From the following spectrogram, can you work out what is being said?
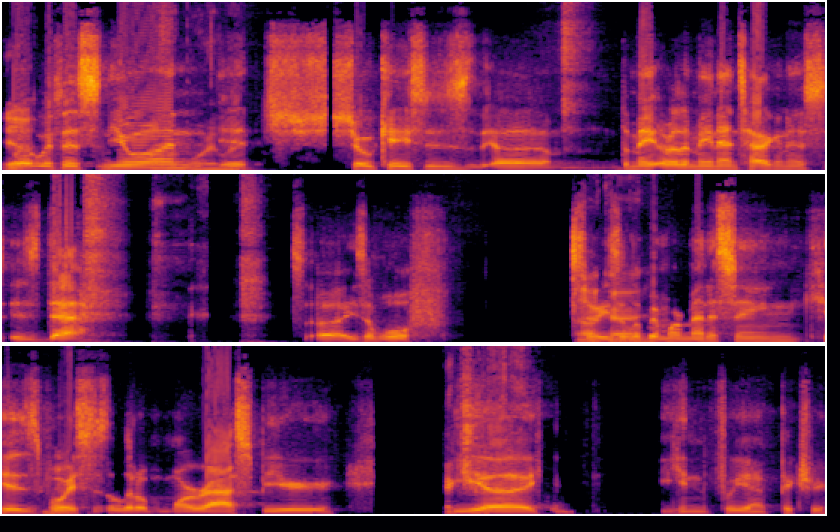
Yeah. But with this new one, boiler. it showcases um, the main or the main antagonist is Death. So, uh, he's a wolf, so he's a little bit more menacing. His Mhm. voice is a little more raspier. He Picture. uh, he, he inf- yeah, picture.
